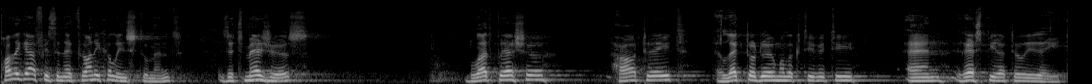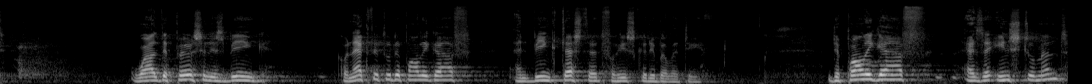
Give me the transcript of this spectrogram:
Polygraph is an electronic instrument that measures blood pressure, heart rate, electrodermal activity, and respiratory rate. While the person is being connected to the polygraph and being tested for his credibility. The polygraph as an instrument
